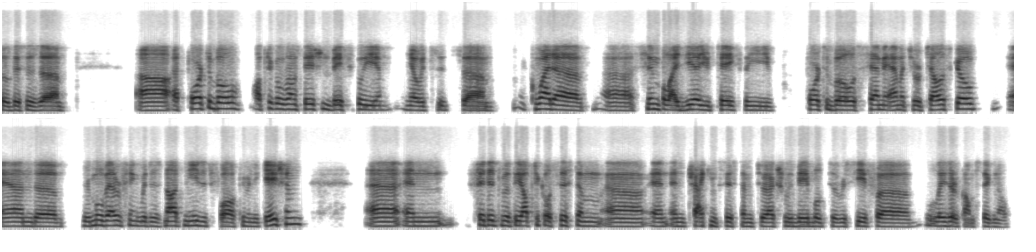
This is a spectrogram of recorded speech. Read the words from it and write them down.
So this is a, a portable optical ground station. Basically, you know, it's it's um, quite a, a, simple idea. You take the portable semi-amateur telescope and uh, remove everything which is not needed for communication, uh, and fit it with the optical system uh, and, and tracking system to actually be able to receive a laser com signal.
